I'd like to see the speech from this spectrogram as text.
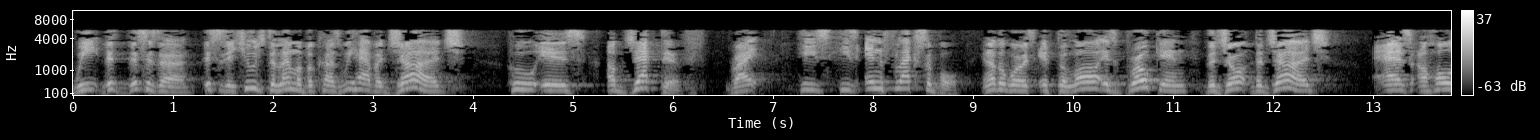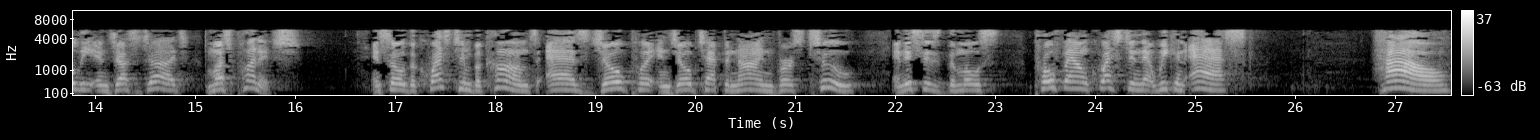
We, this, this, is a, this is a huge dilemma because we have a judge who is objective, right? He's, he's inflexible. In other words, if the law is broken, the, the judge, as a holy and just judge, must punish. And so the question becomes, as Job put in Job chapter 9, verse 2, and this is the most profound question that we can ask how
